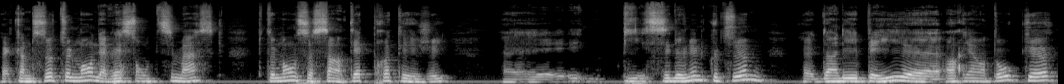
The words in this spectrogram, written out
Fait que comme ça, tout le monde avait son petit masque, puis tout le monde se sentait protégé. Euh, puis c'est devenu une coutume euh, dans les pays euh, orientaux que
